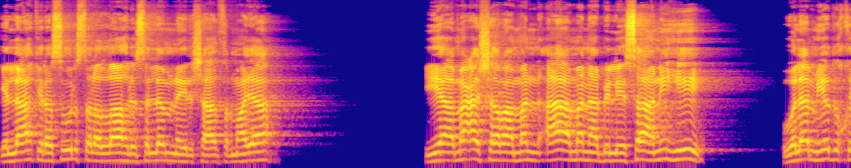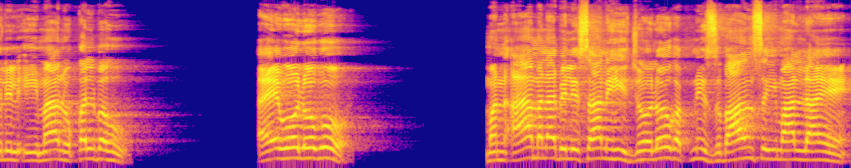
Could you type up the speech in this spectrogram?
کہ اللہ کے رسول صلی اللہ علیہ وسلم نے ارشاد فرمایا، یا معشر من آمن بلسانه ولم يدخل الایمان قلبه. اے وہ لوگو، من آمن بلسانه، جو لوگ اپنی زبان سے ایمان لائے ہیں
